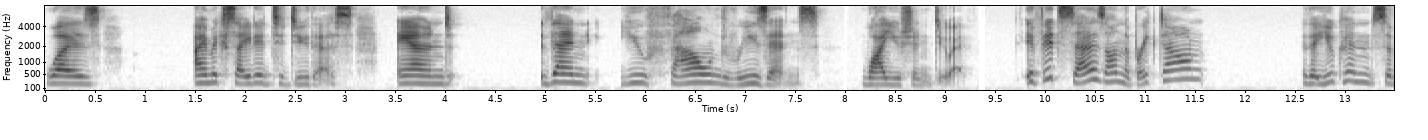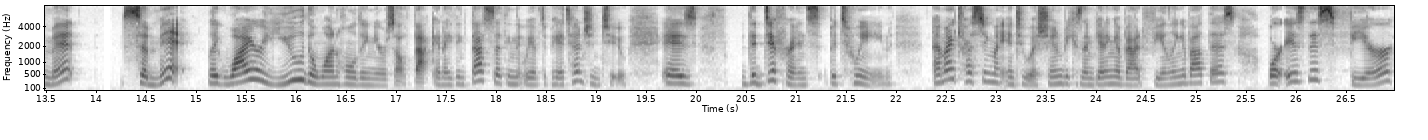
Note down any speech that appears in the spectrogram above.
was i'm excited to do this and then you found reasons why you shouldn't do it if it says on the breakdown that you can submit submit. Like why are you the one holding yourself back? And i think that's the thing that we have to pay attention to is the difference between am i trusting my intuition because i'm getting a bad feeling about this? Or is this fear?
